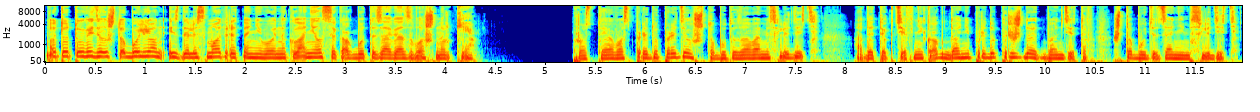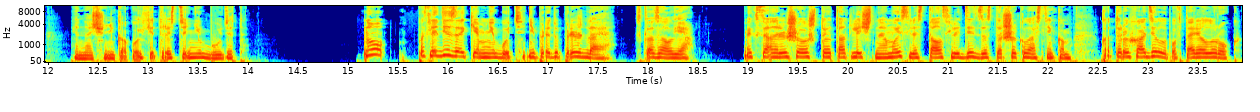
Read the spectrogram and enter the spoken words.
Но тут увидел, что бульон издали смотрит на него и наклонился, как будто завязывал шнурки. «Просто я вас предупредил, что буду за вами следить, а детектив никогда не предупреждает бандитов, что будет за ним следить, иначе никакой хитрости не будет». «Ну, последи за кем-нибудь, не предупреждая», — сказал я. Миксан решил, что это отличная мысль, и стал следить за старшеклассником, который ходил и повторял урок.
